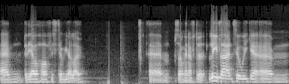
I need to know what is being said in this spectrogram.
um, but the other half is still yellow. Um, so I'm going to have to leave that until we get um,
